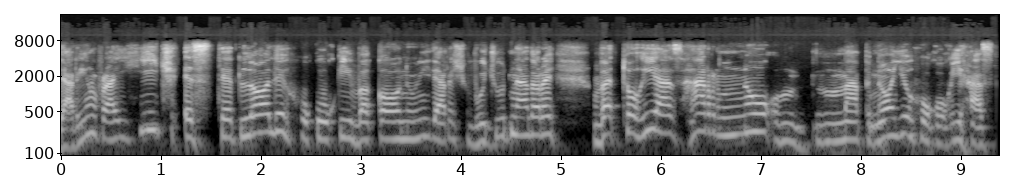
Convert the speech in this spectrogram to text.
در این رأی هیچ استدلال حقوقی و قانونی درش وجود نداره و توهی از هر نوع مبنای حقوقی هست.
